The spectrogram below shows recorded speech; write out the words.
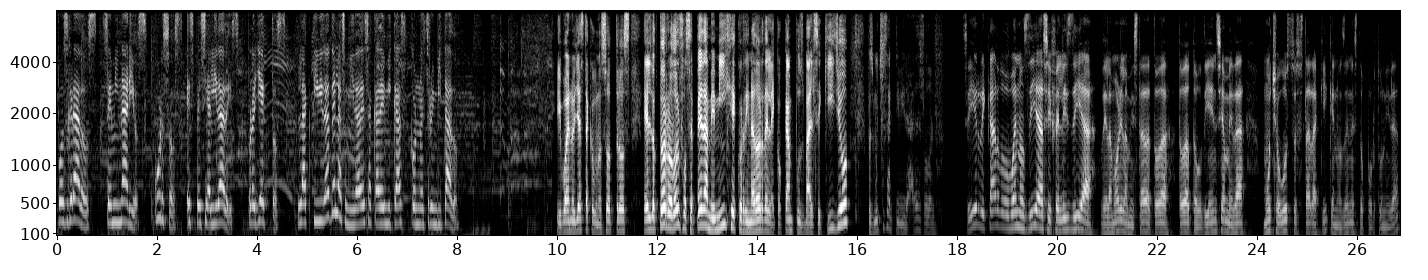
posgrados, seminarios, cursos, especialidades, proyectos, la actividad de las unidades académicas con nuestro invitado. Y bueno, ya está con nosotros el doctor Rodolfo Cepeda Memije, coordinador del Ecocampus Valsequillo. Pues muchas actividades, Rodolfo. Sí, Ricardo, buenos días y feliz día del amor y la amistad a toda, toda tu audiencia. Me da mucho gusto estar aquí, que nos den esta oportunidad.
